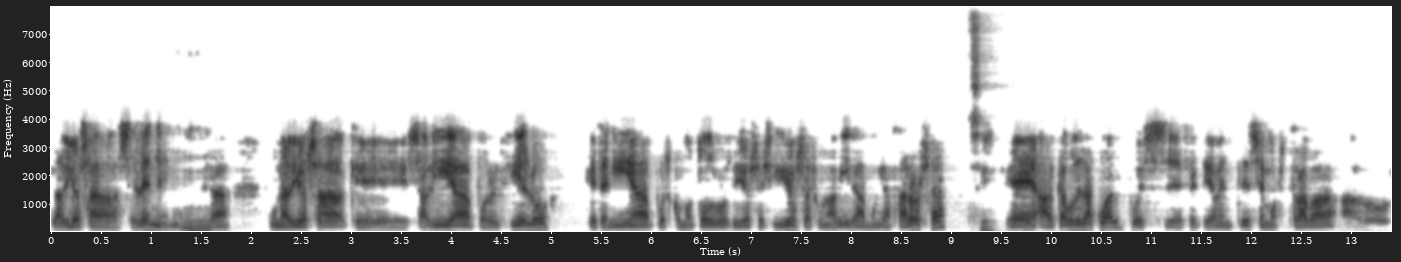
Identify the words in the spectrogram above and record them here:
la diosa Selene, Era una diosa que salía por el cielo, que tenía, pues como todos los dioses y diosas, una vida muy azarosa, eh, al cabo de la cual, pues efectivamente se mostraba a los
